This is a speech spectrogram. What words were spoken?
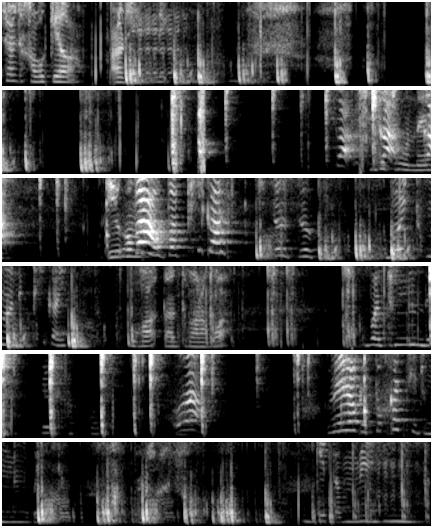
그러니까 가볼게요. 아리. 진짜 좋으네요. 이거 오빠 오빠 피가 있었어. 머리통 안에 피가 있었어. 뭐가 나한테 말한 거야? 오빠 죽는데 내가 봤거든. 우와! 왜 이렇게 똑같이 죽는 거야? 모르겠어. 이게 남매 행위다.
